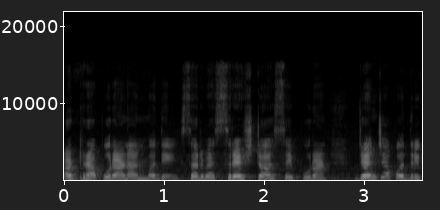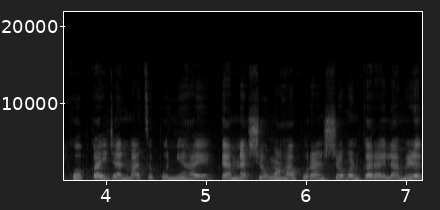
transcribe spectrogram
अठरा पुराणांमध्ये सर्वात श्रेष्ठ असे पुराण ज्यांच्या पदरी खूप काही जन्माचं पुण्य आहे त्यांना शिव महापुराण श्रवण करायला मिळेल.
